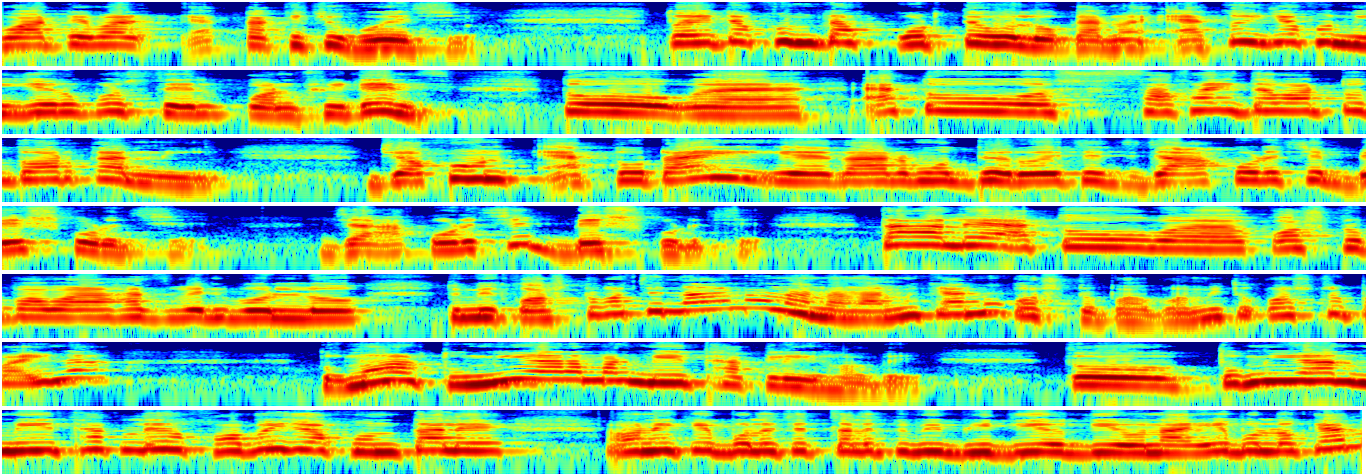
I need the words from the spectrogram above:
হোয়াট এভার একটা কিছু হয়েছে। তো এটা কোনটা করতে হলো কেন? এতই যখন নিজের উপর সেলফ কনফিডেন্স তো এত সাফাই দেওয়ার তো দরকার নেই। যখন এতটাই তার মধ্যে রয়েছে যা করেছে, বেশ করেছে। যা করেছে বেশ করেছে। তাহলে এত কষ্ট পাওয়ার হাজবেন্ড বলল তুমি কষ্ট পাচ্ছ? না না না না না, আমি কেন কষ্ট পাবো? আমি তো কষ্ট পাই না। তোমার তুমি আর আমার মেয়ে থাকলেই হবে। তো তুমি আর মেয়ে থাকলে হবে যখন তাহলে অনেকে বলেছে তাহলে তুমি ভিডিও দিও না। এ বলো কেন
